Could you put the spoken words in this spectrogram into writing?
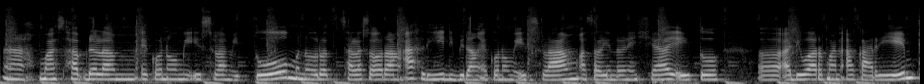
Nah, mazhab dalam ekonomi Islam itu menurut salah seorang ahli di bidang ekonomi Islam asal Indonesia yaitu eh, Adi Warman Akarim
